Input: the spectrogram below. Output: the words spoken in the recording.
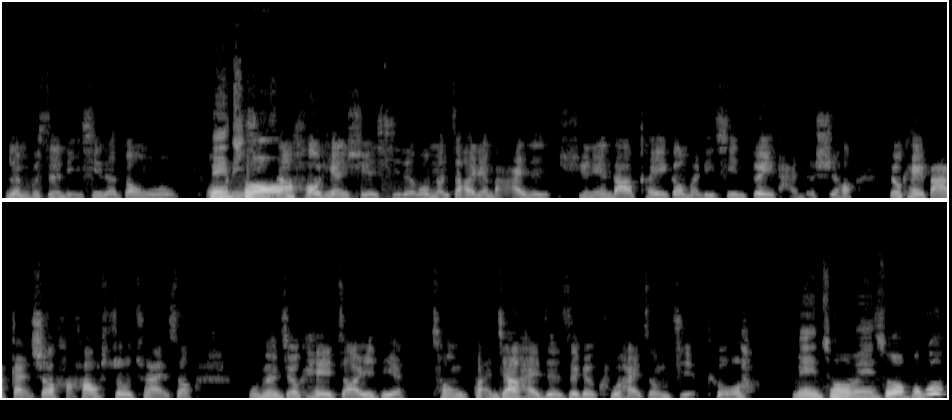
人不是理性的动物，我们理性是要后天学习的。我们早一点把孩子训练到可以跟我们理性对谈的时候，又可以把感受好好说出来的时候，我们就可以早一点从管教孩子的这个苦海中解脱。没错没错。不过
